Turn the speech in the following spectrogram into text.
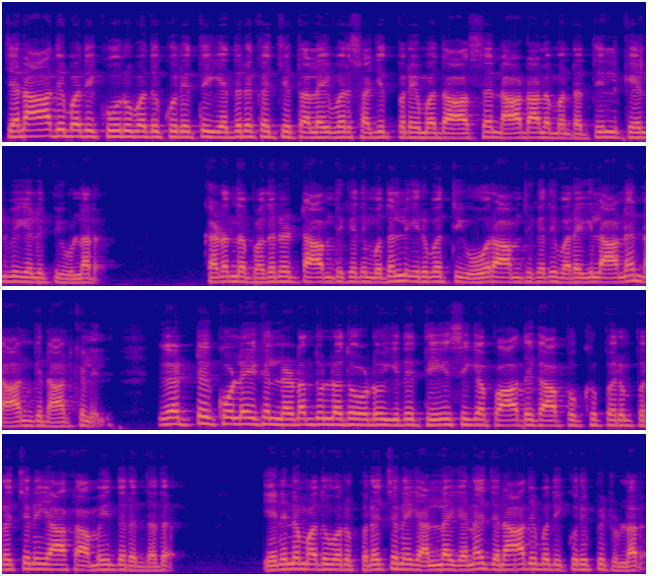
ஜனாதிபதி கூறுவது குறித்து எதிர்க்கட்சி தலைவர் சஜித் பிரேமதாச நாடாளுமன்றத்தில் கேள்வி எழுப்பியுள்ளார். கடந்த பதினெட்டாம் திகதி முதல் இருபத்தி ஓராம் திகதி வரையிலான நான்கு நாட்களில் எட்டு கொலைகள் நடந்துள்ளதோடு இது தேசிய பாதுகாப்புக்கு பெரும் பிரச்சனையாக அமைந்திருந்தது. எனினும் அது ஒரு பிரச்சனை அல்ல என ஜனாதிபதி குறிப்பிட்டுள்ளார்.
